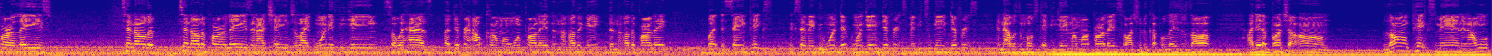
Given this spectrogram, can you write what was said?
parlays ten dollar ten dollar parlays and I change like one iffy game so it has a different outcome on one parlay than the other game than the other parlay, but the same picks except maybe one one game difference, maybe two game difference, and that was the most iffy game on my parlay. So I shoot a couple lasers off. I did a bunch of um long picks, man, and I won't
